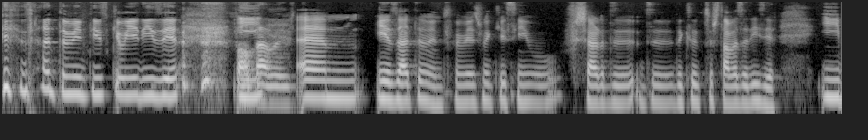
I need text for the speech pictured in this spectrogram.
exatamente isso que eu ia dizer. Faltava isto. Um, exatamente, foi mesmo aqui assim o fechar de, de, daquilo que tu estavas a dizer. E,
